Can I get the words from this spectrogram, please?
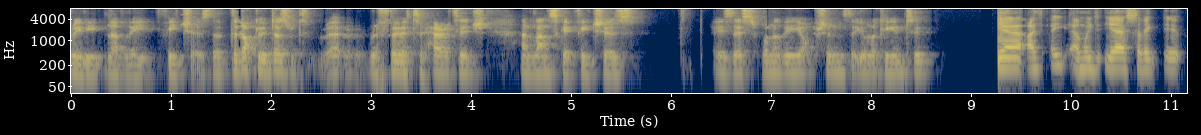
really lovely features. The, the document does re refer to heritage and landscape features. Is this one of the options that you're looking into? Yeah, I, and we yes, I think it,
